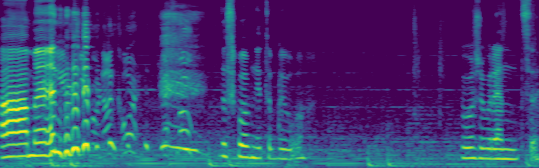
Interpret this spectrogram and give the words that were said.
Amen! Dosłownie to było. Wyłożył ręce.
